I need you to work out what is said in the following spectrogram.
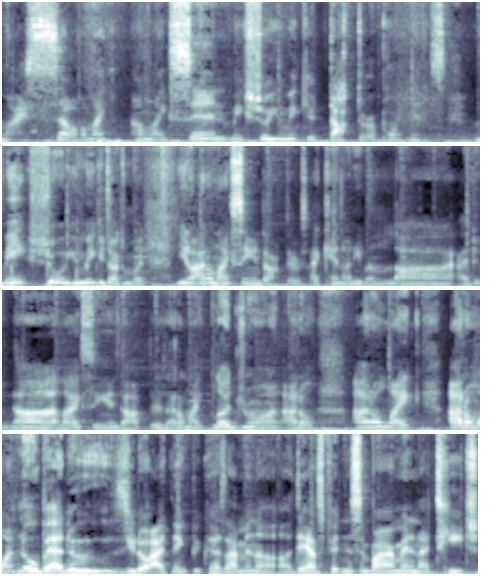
myself, I'm like, I'm like, Cin. Make sure you make your doctor appointments. Make sure you make your doctor appointment. You know, I don't like seeing doctors. I cannot even lie. I do not like seeing doctors. I don't like blood drawn. I don't. I don't like. I don't want no bad news. You know, I think because I'm in a, a dance fitness environment and I teach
